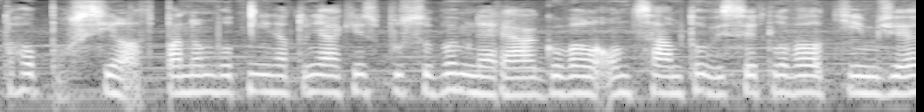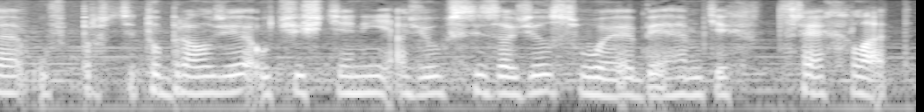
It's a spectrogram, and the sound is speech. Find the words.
toho posílat. Pan Novotný na to nějakým způsobem nereagoval, on sám to vysvětloval tím, že už prostě to bral, že je očištěný a že už si zažil svoje během těch třech let,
